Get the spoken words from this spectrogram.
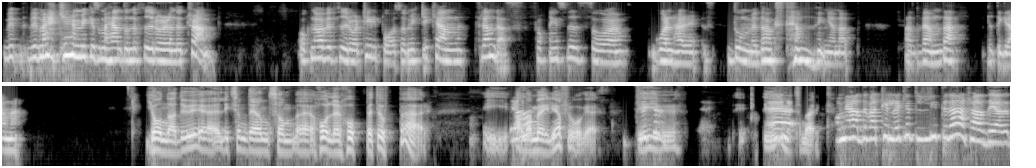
vi, vi, märker hur mycket som har hänt under fyra år under Trump. Och nu har vi fyra år till på oss och mycket kan förändras. Förhoppningsvis så går den här domedagsstämningen att, att vända lite grann. Jonna, du är liksom den som eh, håller hoppet uppe här i ja. alla möjliga frågor. Det är ju, det är eh, utmärkt. Om jag hade varit tillräckligt litterär så hade jag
